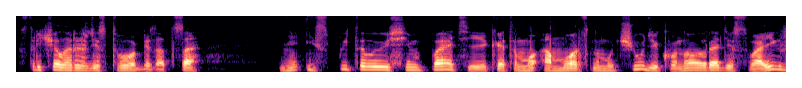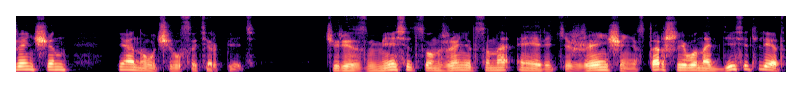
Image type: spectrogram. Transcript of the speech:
встречала Рождество без отца. Не испытываю симпатии к этому аморфному чудику, но ради своих женщин я научился терпеть. Через месяц он женится на Эрике, женщине, старше его на 10 лет,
